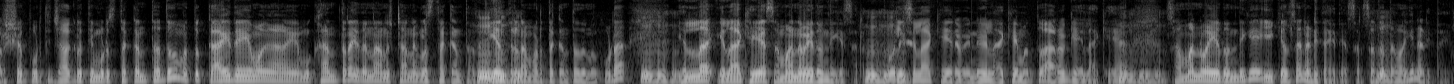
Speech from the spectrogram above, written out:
ವರ್ಷ ಪೂರ್ತಿ ಜಾಗೃತಿ ಮೂಡಿಸ್ತಕ್ಕಂಥದ್ದು ಮತ್ತು ಕಾಯ್ದೆಯ ಮುಖಾಂತರ ಇದನ್ನ ಅನುಷ್ಠಾನಗೊಳಿಸ್ತಕ್ಕಂಥದ್ದು ನಿಯಂತ್ರಣ ಮಾಡತಕ್ಕಂಥದ್ದನ್ನು ಕೂಡ ಎಲ್ಲ ಇಲಾಖೆಯ ಸಮನ್ವಯದೊಂದಿಗೆ ಸರ್. ಪೊಲೀಸ್ ಇಲಾಖೆ ರೆವೆನ್ಯೂ ಇಲಾಖೆ ಮತ್ತು ಆರೋಗ್ಯ ಇಲಾಖೆಯ ಸಮನ್ವಯದೊಂದಿಗೆ ಈ ಕೆಲಸ ನಡೀತಾ ಇದೆ ಸರ್. ಸತತವಾಗಿ ನಡೀತಾ ಇದೆ.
